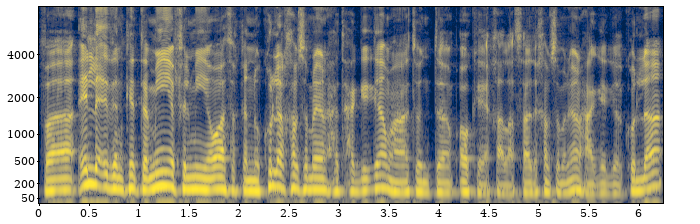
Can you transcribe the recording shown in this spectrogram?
فإلا إذا كنت 100% واثق إنه كل ال 5 مليون حتحققها معناته أنت okay خلاص هذه 5 مليون حققها كلها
